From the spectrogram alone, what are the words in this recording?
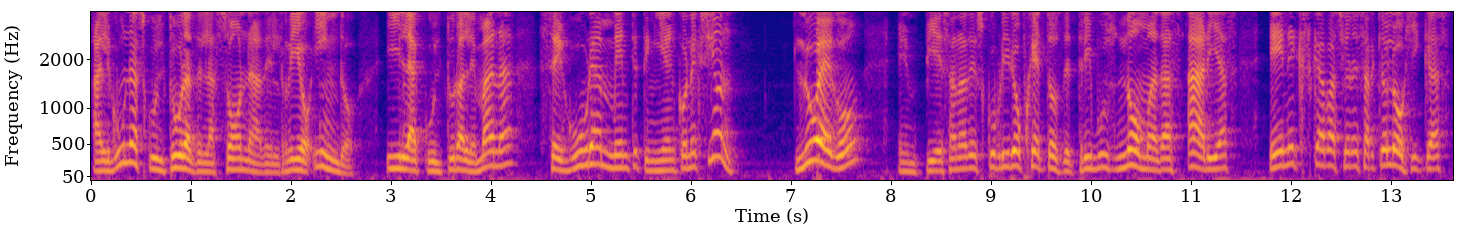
Algunas culturas de la zona del río Indo y la cultura alemana seguramente tenían conexión. Luego, empiezan a descubrir objetos de tribus nómadas arias en excavaciones arqueológicas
